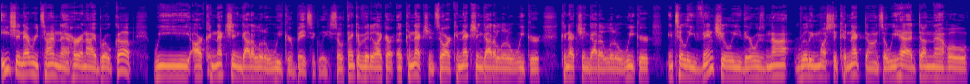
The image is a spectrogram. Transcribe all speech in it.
each and every time that her and I broke up, we our connection got a little weaker, basically. So think of it like a, a connection. So our connection got a little weaker, connection got a little weaker until eventually there was not really much to connect on. So we had done that whole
